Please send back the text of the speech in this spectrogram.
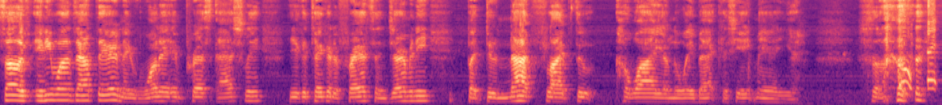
So if anyone's out there and they want to impress Ashley, you could take her to France and Germany, but do not fly through Hawaii on the way back because she ain't marrying you. So. Oh, but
